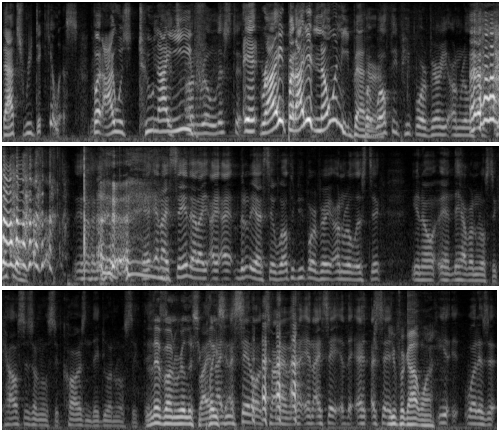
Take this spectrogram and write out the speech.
that's ridiculous. But I was too naive. It's unrealistic. It right, but I didn't know any better. But wealthy people are very unrealistic people. You know what I mean? and, and I say that I, I, I literally I say wealthy people are very unrealistic, you know, and they have unrealistic houses, unrealistic cars, and they do unrealistic things. Live unrealistic right? places. I, I say it all the time, and I, and I say I, I say You forgot one. y- what is it?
